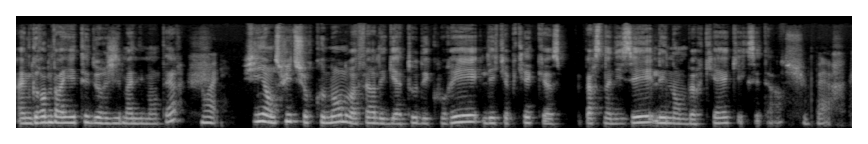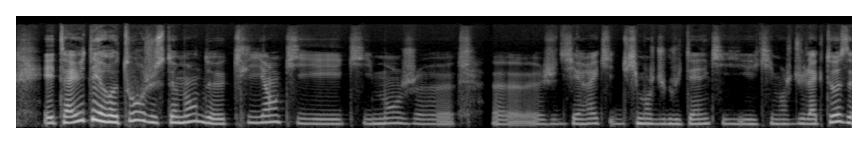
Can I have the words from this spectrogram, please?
à une grande variété de régimes alimentaires. Ouais. Puis ensuite, sur commande, on va faire les gâteaux décorés, les cupcakes, personnalisés, les number cakes et cetera. Super et tu as eu des retours justement de clients qui qui mangent, heu heu, je dirais qui qui mangent du gluten, qui qui mangent du lactose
